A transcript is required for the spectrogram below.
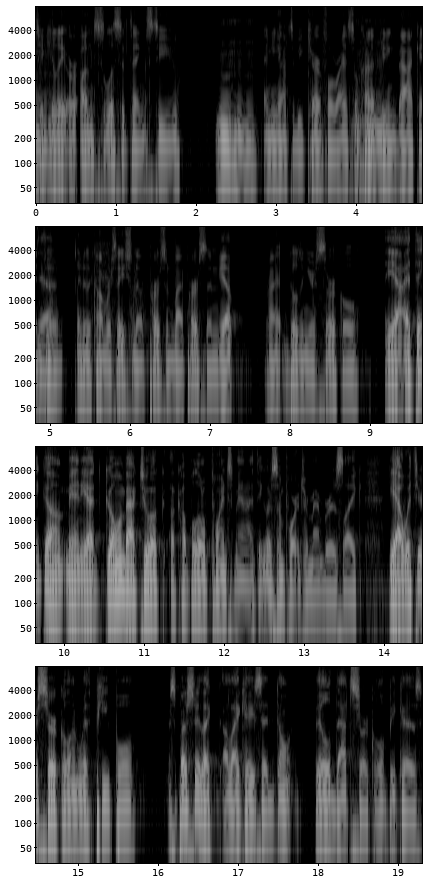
articulate or unsolicit things to you Mm-hmm. and you have to be careful, right? So kind of getting back into Yeah. into the conversation of person by person, Yep. right? Building your circle. Yeah, I think, um, man, yeah, going back to a, a couple little points, man, I think what's important to remember is like, yeah, with your circle and with people, especially like, I like how you said, don't build that circle because,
